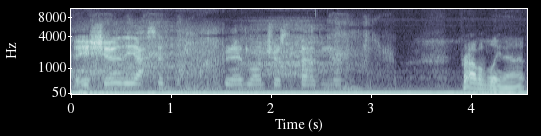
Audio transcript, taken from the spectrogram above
Are you sure the acid grenade launcher is better than the... Probably not.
